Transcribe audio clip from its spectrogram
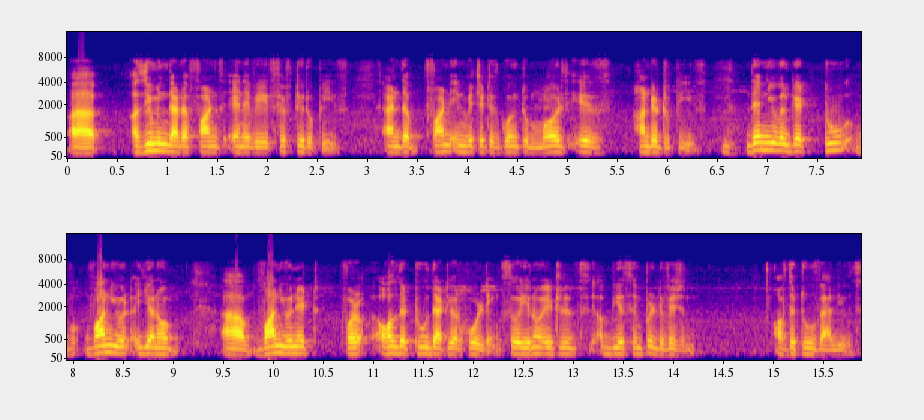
uh, assuming that a fund's NAV is 50 rupees and the fund in which it is going to merge is 100 rupees. Then you will get two one u- you know uh, one unit for all the two that you're holding. So you know it will be a simple division of the two values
